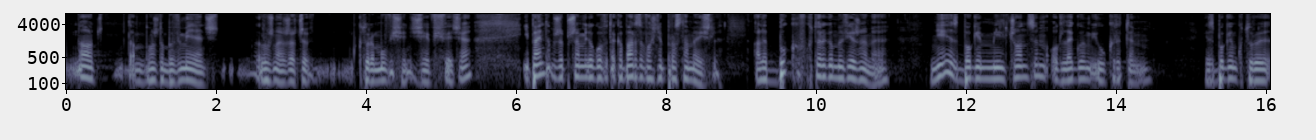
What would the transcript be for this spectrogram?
no, tam można by wymieniać różne rzeczy, które mówi się dzisiaj w świecie. I pamiętam, że przyszła mi do głowy taka bardzo właśnie prosta myśl. Ale Bóg, w którego my wierzymy, nie jest Bogiem milczącym, odległym i ukrytym. Jest Bogiem, który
